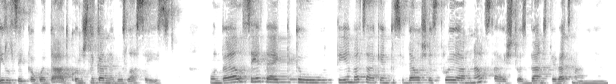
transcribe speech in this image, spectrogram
izlasīt kaut ko tādu, ko viņš nekad nebūs lasījis. Un vēl es ieteiktu tiem vecākiem, kas ir devušies projām un atstājuši tos bērnus pie vecmāmiņām.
